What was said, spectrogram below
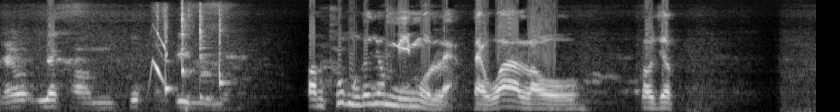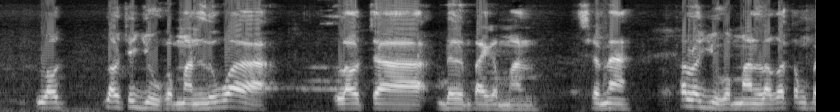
แล้วแล้วความทุกข์ของพี่มีไหมความทุกข์มันก็ย่อมมีหมดแหละ แต่ว่าเราเราจะเรา เราจะอยู่กับมันหรือว่าเราจะเดินไปกับมันใช่ไหมถ้าเราอยู่กับมันเราก็ต้องไป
